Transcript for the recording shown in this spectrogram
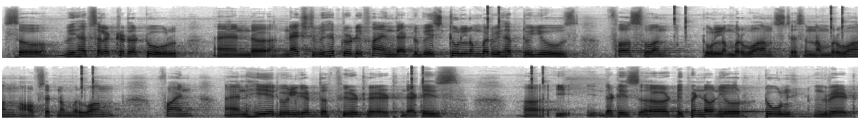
so we have selected the tool and uh, next we have to define that which tool number we have to use. First one, tool number one, station number one, offset number one, fine. And here you will get the feed rate that is uh, that is uh, depend on your tool grade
